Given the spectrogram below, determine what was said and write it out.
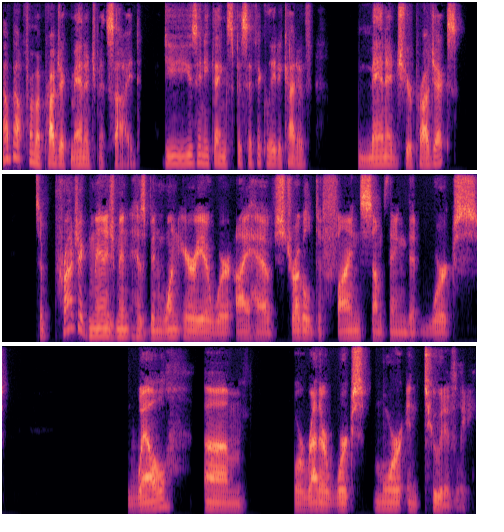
How about from a project management side? Do you use anything specifically to kind of manage your projects? So, project management has been one area where I have struggled to find something that works well, um, or rather, works more intuitively.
